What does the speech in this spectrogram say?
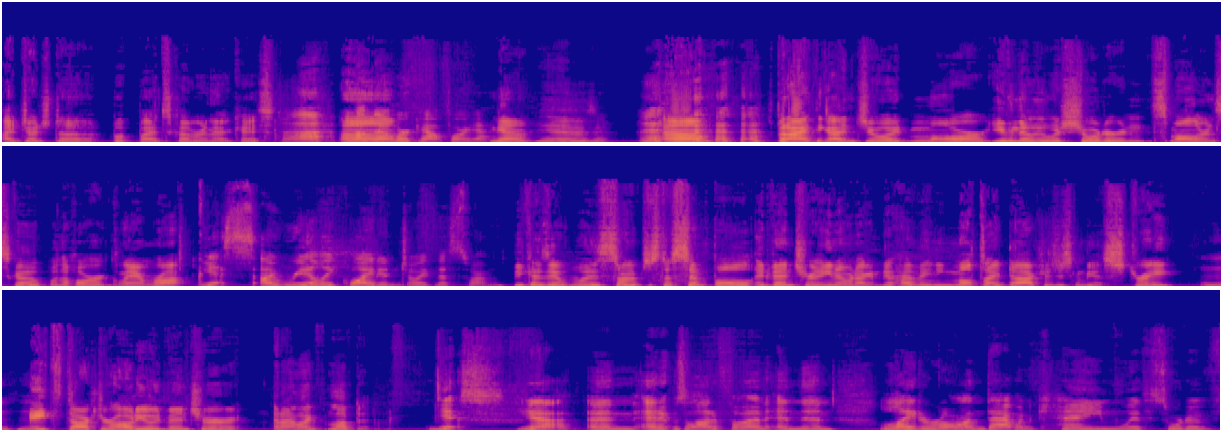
I judged a book by its cover in that case. Ah, how'd that Um, work out for you? Yeah, yeah. um, but I think I enjoyed more, even though it was shorter and smaller in scope, with a horror glam rock. Yes, I really quite enjoyed this one. Because it was sort of just a simple adventure. You know, we're not going to have any multi doctors. It's going to be a straight Mm-hmm. eighth Doctor audio adventure, and I like loved it. Yes, yeah, and and it was a lot of fun. And then later on, that one came with sort of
